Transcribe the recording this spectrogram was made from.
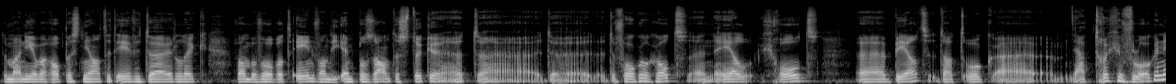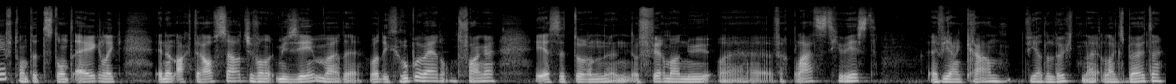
de manier waarop is niet altijd even duidelijk. Van bijvoorbeeld een van die imposante stukken, het, uh, de, de vogelgod, een heel groot uh, beeld dat ook uh, ja, teruggevlogen heeft. Want het stond eigenlijk in een achterafzaaltje van het museum waar de, waar de groepen werden ontvangen. Is het door een, firma nu verplaatst geweest. via een kraan, via de lucht, langs buiten.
